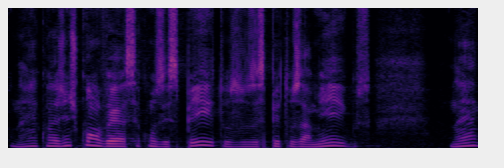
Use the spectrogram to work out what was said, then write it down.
Né? Quando a gente conversa com os espíritos, os espíritos amigos, né?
